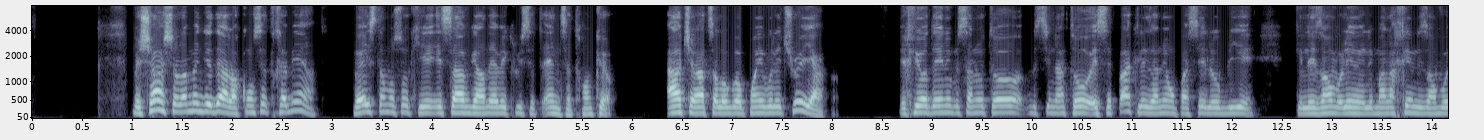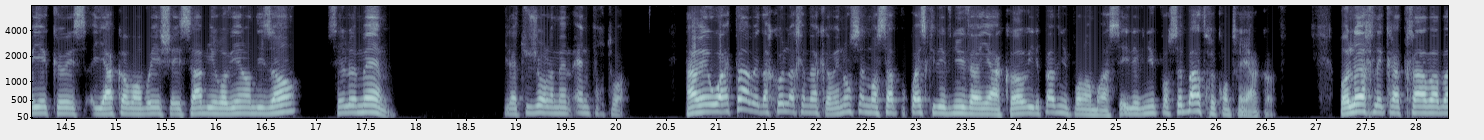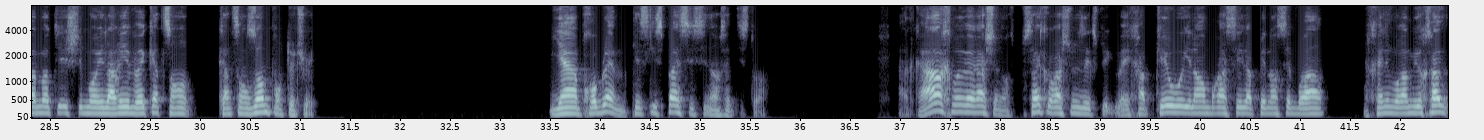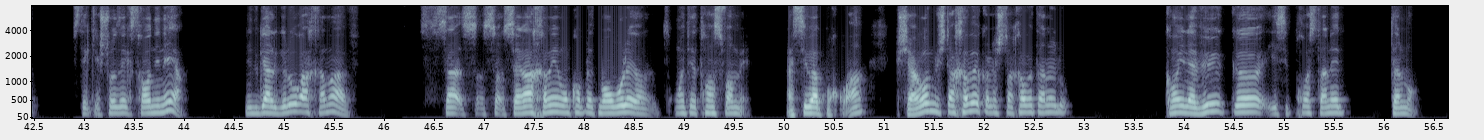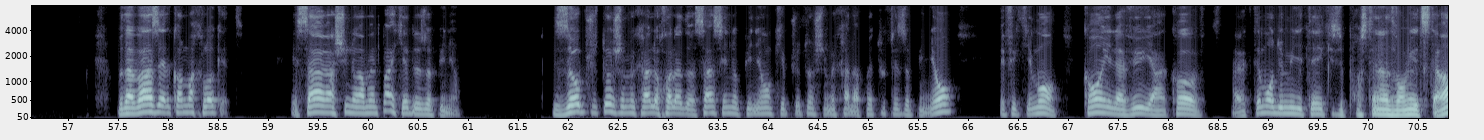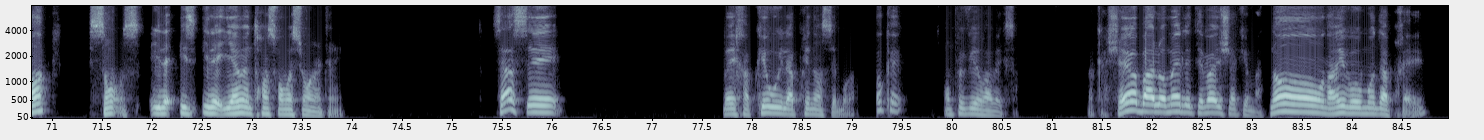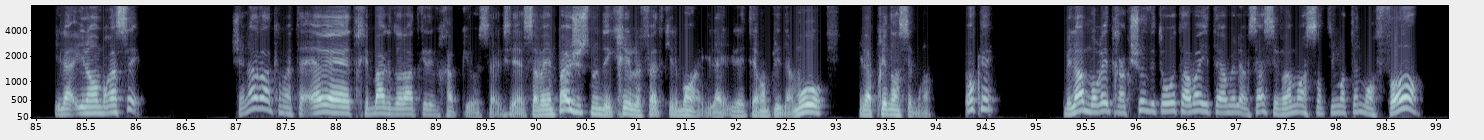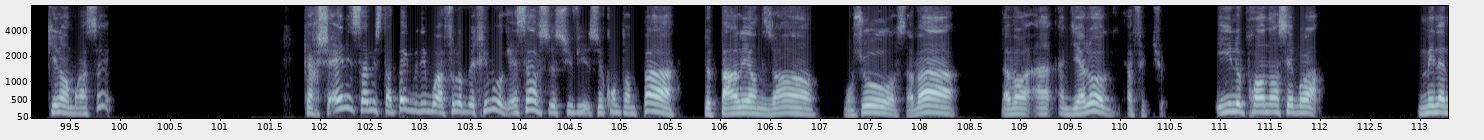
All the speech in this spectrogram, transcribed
Mais alors qu'on sait très bien, et ça va garder avec lui cette haine, cette rancœur. point, il voulait tuer Yaakov. Et c'est pas que les années ont passé, l'oublié, que les, les, malachim les envoyaient, que a envoyé chez Esav, ils reviennent en disant c'est le même. Il a toujours la même haine pour toi. Et non seulement ça, pourquoi est-ce qu'il est venu vers Yaakov? Il n'est pas venu pour l'embrasser, il est venu pour se battre contre Yaakov. Il arrive avec 400, 400 hommes pour te tuer. Il y a un problème. Qu'est-ce qui se passe ici dans cette histoire? C'est pour ça que Rashi nous explique. Il a embrassé, il a pris dans ses bras. C'était quelque chose d'extraordinaire. Ses rachamim ont complètement roulé, ont été transformés. Asiba, pourquoi Quand il a vu qu'il s'est prosterné tellement. Et ça, Rachid ne ramène pas qu'il y a deux opinions. Ça, c'est une opinion qui est plutôt d'après toutes les opinions. Effectivement, quand il a vu Yaakov avec tellement d'humilité qui se prosternait devant lui, etc., il, il, y a eu une transformation à l'intérieur. Ça, c'est où il a pris dans ses bras. Ok, on peut vivre avec ça. Maintenant, on arrive au mot d'après. Il a, il a embrassé. Ça ne vient pas juste nous décrire le fait qu'il bon, il il a rempli d'amour, il a pris dans ses bras. Ok. Mais là, ça, c'est vraiment un sentiment tellement fort qu'il a embrassé. Car Esav ne se, se contente pas de parler en disant bonjour, ça va, d'avoir un, un, dialogue affectueux. Il le prend dans ses bras. Mais la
